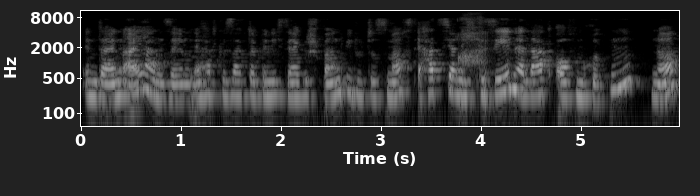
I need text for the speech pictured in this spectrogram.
in deinen Eiern sehen. Und er hat gesagt, da bin ich sehr gespannt, wie du das machst. Er hat es ja nicht gesehen, er lag auf dem Rücken. Ne?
